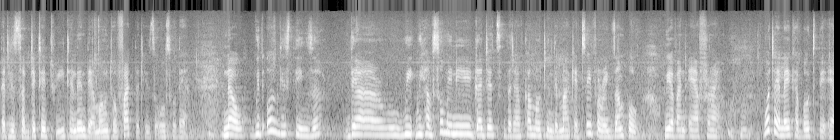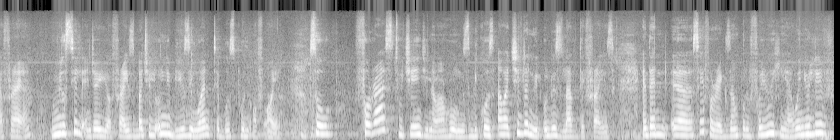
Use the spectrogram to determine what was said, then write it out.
that is subjected to it, and then the amount of fat that is also there. Now, with all these things, uh, there are, we, we have so many gadgets that have come out in the market. Say, for example, we have an air fryer. Mm-hmm. What I like about the air fryer, we will still enjoy your fries, but you'll only be using one tablespoon of oil. Mm-hmm. So for us to change in our homes, because our children will always love the fries. And then, uh, say, for example, for you here, when you live,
